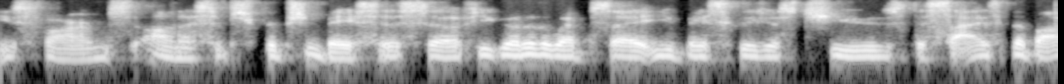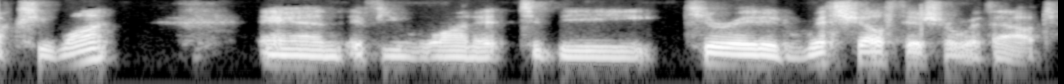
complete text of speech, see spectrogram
these farms on a subscription basis. So if you go to the website, you basically just choose the size of the box you want. And if you want it to be curated with shellfish or without.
